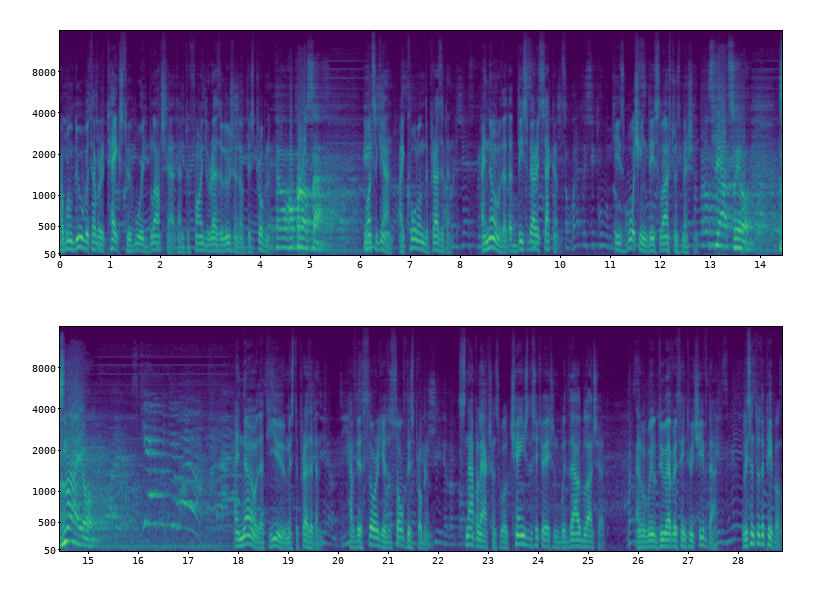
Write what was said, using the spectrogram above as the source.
I will do whatever it takes to avoid bloodshed and to find the resolution of this problem. Once again, I call on the President. I know that at this very second, he is watching this live transmission. I know that you, Mr. President, have the authority to solve this problem. Snap elections will change the situation without bloodshed, and we will do everything to achieve that. Listen to the people,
